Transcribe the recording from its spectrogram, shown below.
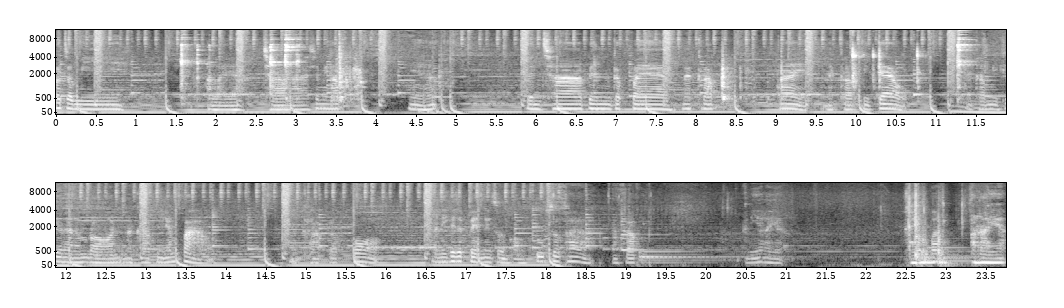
ก็จะมีอะไรอะชาใช่ไหมครับเนี่ยฮะเป็นชาเป็นกาแฟนะครับให้นะครับมีแก้วนะครับมีเครื่องทำน้ำร้อนนะครับมีน้ำเปล่านะครับแล้วก็อันนี้ก็จะเป็นในส่วนของตู้เสื้อผ้านะครับ อันนี้อะไรอะใครรู้บ้างอะไรอะ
